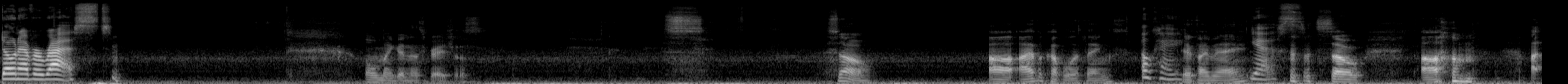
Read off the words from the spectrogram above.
don't ever rest Oh my goodness gracious. So, uh, I have a couple of things, okay if I may. yes so, um, I,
